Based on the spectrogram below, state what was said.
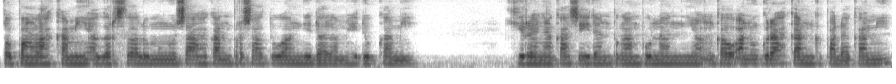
Topanglah kami agar selalu mengusahakan persatuan di dalam hidup kami Kiranya kasih dan pengampunan yang Engkau anugerahkan kepada kami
